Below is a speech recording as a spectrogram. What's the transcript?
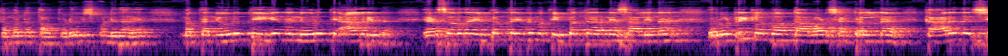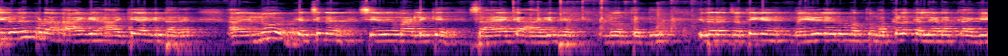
ತಮ್ಮನ್ನು ತಾವು ತೊಡಗಿಸಿಕೊಂಡಿದ್ದಾರೆ. ಮತ್ತು ನಿವೃತ್ತಿ ಈಗಿನ ನಿವೃತ್ತಿ ಆದ್ರಿಂದ ಎರಡ್ ಸಾವಿರದ ಇಪ್ಪತ್ತೈದು ಮತ್ತು ಇಪ್ಪತ್ತಾರನೇ ಸಾಲಿನ ರೋಟರಿ ಕ್ಲಬ್ ಆಫ್ ಧಾರವಾಡ ಸೆಂಟ್ರಲ್ನ ಕಾರ್ಯದರ್ಶಿಗಳು ಕೂಡ ಆಗಿ ಆಯ್ಕೆ ಆಗಿದ್ದಾರೆ. ಆ, ಇನ್ನೂ ಹೆಚ್ಚಿನ ಸೇವೆ ಮಾಡಲಿಕ್ಕೆ ಸಹಾಯಕ ಆಗಿದೆ ಅನ್ನುವಂಥದ್ದು. ಇದರ ಜೊತೆಗೆ ಮಹಿಳೆಯರು ಮತ್ತು ಮಕ್ಕಳ ಕಲ್ಯಾಣಕ್ಕಾಗಿ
